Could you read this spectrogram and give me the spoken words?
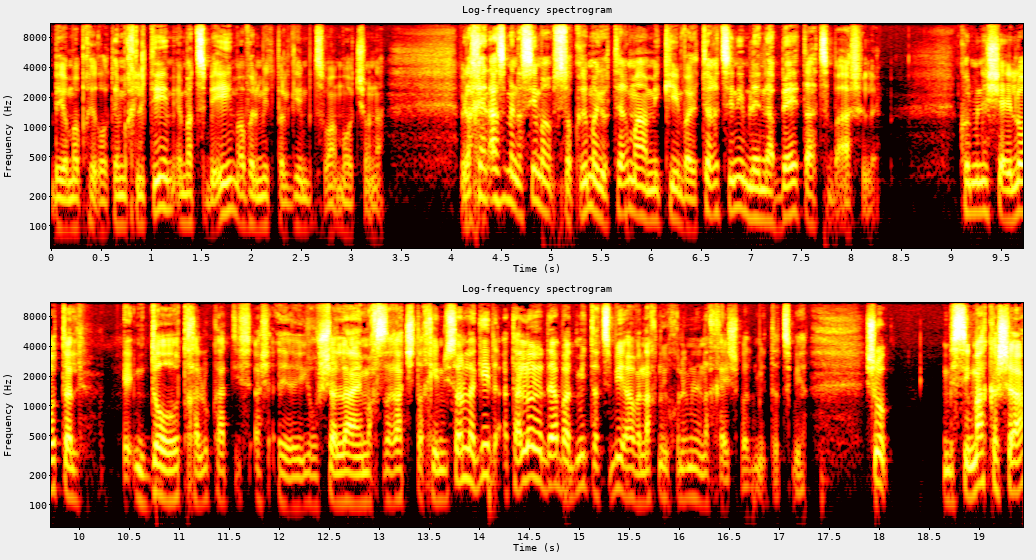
ביום הבחירות. הם מחליטים, הם מצביעים, אבל מתפלגים בצורה מאוד שונה. ולכן אז מנסים הסוקרים היותר מעמיקים והיותר רציניים לנבא את ההצבעה שלהם. כל מיני שאלות על עמדות, חלוקת אה, ירושלים, החזרת שטחים, ניסיון להגיד, אתה לא יודע בעד מי תצביע, אבל אנחנו יכולים לנחש בעד מי תצביע. שוב, משימה קשה,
